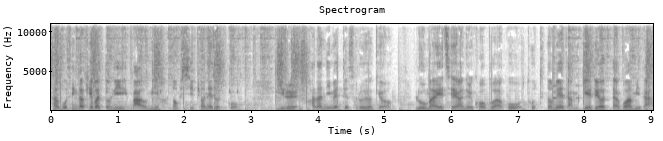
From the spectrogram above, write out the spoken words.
하고 생각해봤더니 마음이 한없이 편해졌고 이를 하나님의 뜻으로 여겨 로마의 제안을 거부하고 토트넘에 남게 되었다고 합니다.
